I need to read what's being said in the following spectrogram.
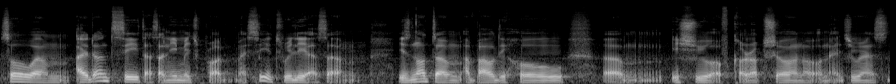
So um, I don't see it as an image problem. I see it really as um, it's not um, about the whole um, issue of corruption or Nigerians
